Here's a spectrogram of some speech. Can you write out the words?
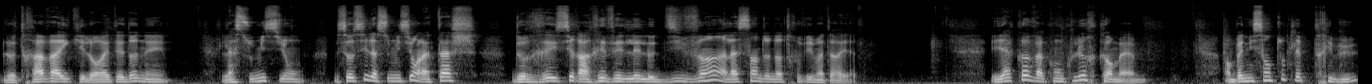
le travail qui leur a été donné, la soumission, mais c'est aussi la soumission à la tâche de réussir à révéler le divin à la fin de notre vie matérielle. Yaakov va conclure quand même en bénissant toutes les tribus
